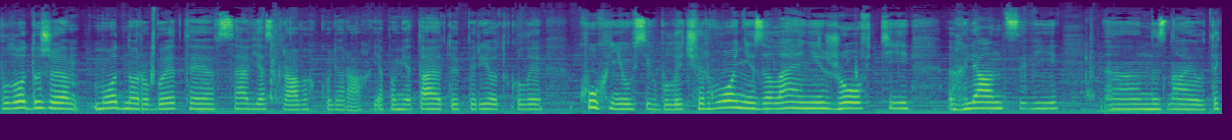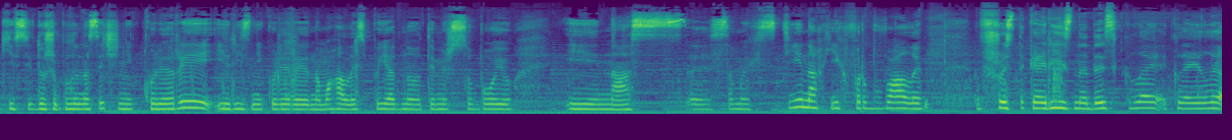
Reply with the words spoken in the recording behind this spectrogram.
було дуже модно робити все в яскравих кольорах. Я пам'ятаю той період, коли кухні у всіх були червоні, зелені, жовті, глянцеві. Е, Не знаю, такі всі дуже були насичені кольори, і різні кольори намагались поєднувати між собою. і на е, самих стінах їх фарбували. В щось таке різне, десь клеїли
